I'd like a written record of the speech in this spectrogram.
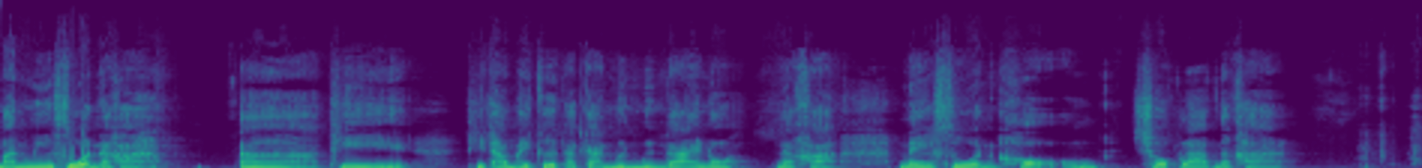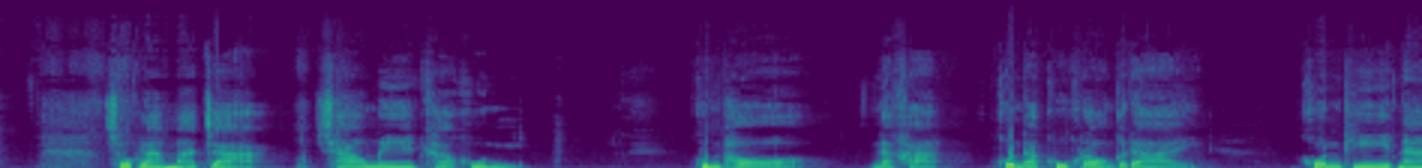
มันมีส่วนนะคะ อ่าที่ที่ทำให้เกิดอาการมึนๆได้เนาะนะคะ ในส่วนของโชคลาภนะคะ โชคลาภมาจากชาวเมษค่ะคุณ คุณพ่อนะคะ คนรักคู่ครองก็ได้ คนที่หน้า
